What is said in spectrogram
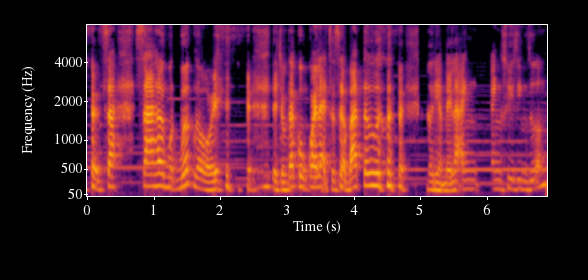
xa xa hơn một bước rồi. Để chúng ta cùng quay lại xứ sở Ba Tư. Thời điểm đấy là anh anh suy dinh dưỡng,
